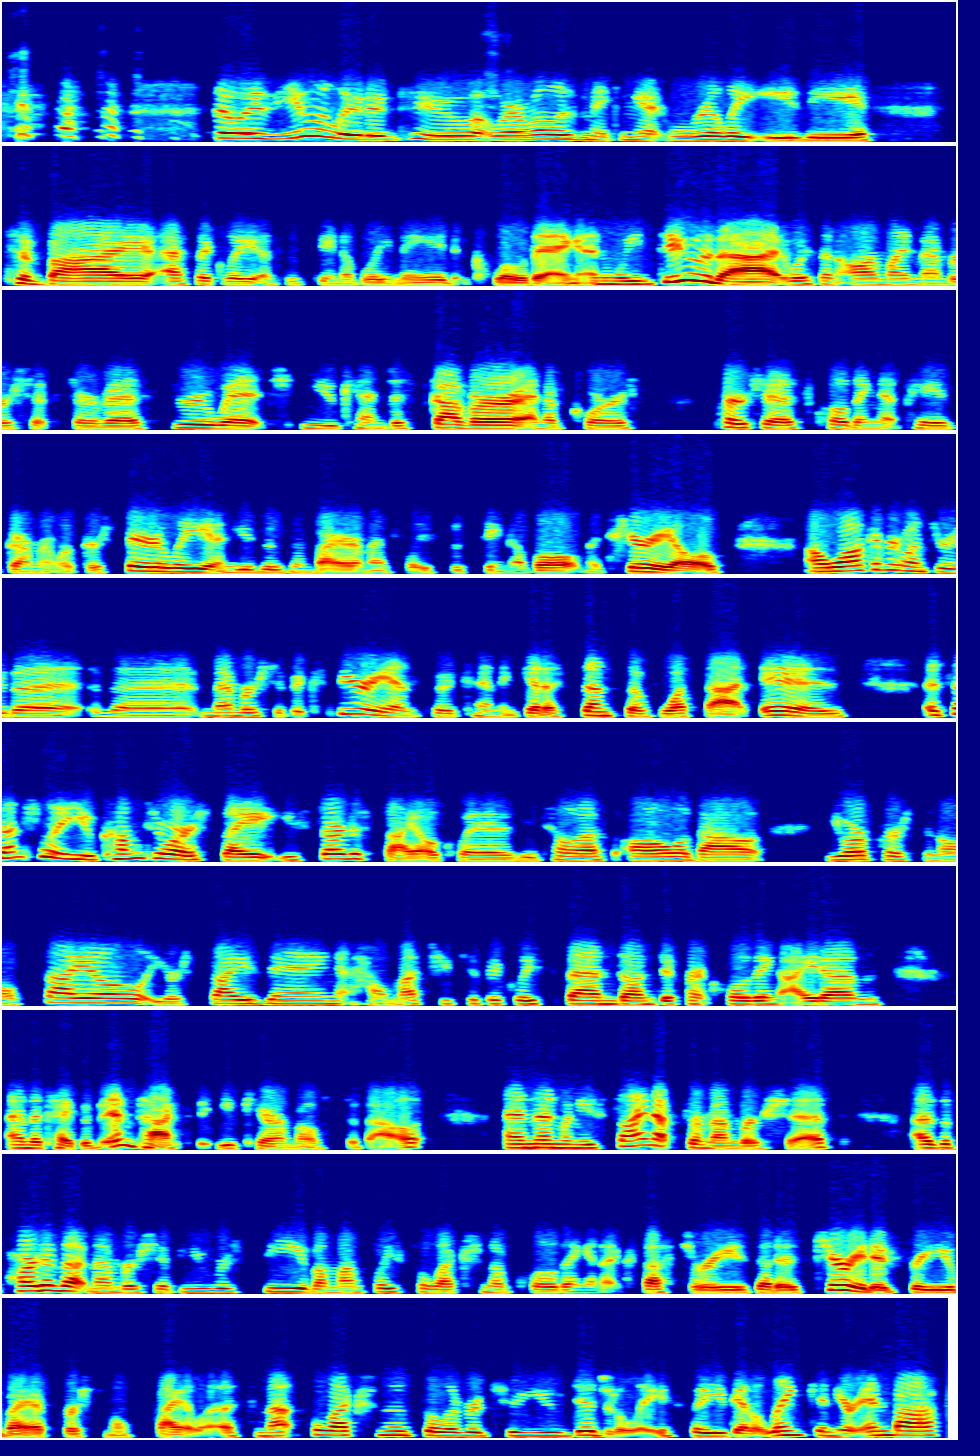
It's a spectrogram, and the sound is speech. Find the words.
so as you alluded to, Wearwell is making it really easy to buy ethically and sustainably made clothing. And we do that with an online membership service through which you can discover and of course purchase clothing that pays garment workers fairly and uses environmentally sustainable materials. I'll walk everyone through the the membership experience so kind of get a sense of what that is essentially you come to our site, you start a style quiz, you tell us all about your personal style, your sizing, how much you typically spend on different clothing items, and the type of impact that you care most about. And then when you sign up for membership, as a part of that membership, you receive a monthly selection of clothing and accessories that is curated for you by a personal stylist. And that selection is delivered to you digitally. So you get a link in your inbox,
